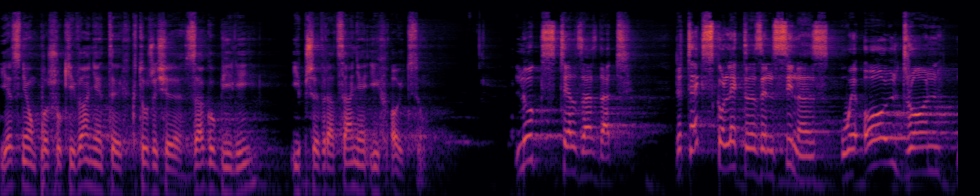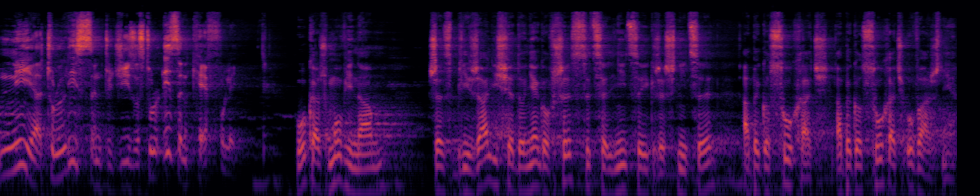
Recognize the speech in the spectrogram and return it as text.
Jest nią poszukiwanie tych, którzy się zagubili i przywracanie ich Ojcu. Luke tells us that the tax collectors and sinners were all drawn near to listen to Jesus, to listen carefully. Łukasz mówi nam, że zbliżali się do Niego wszyscy celnicy i grzesznicy, aby Go słuchać, aby Go słuchać uważnie.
